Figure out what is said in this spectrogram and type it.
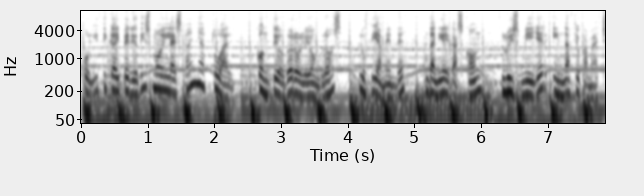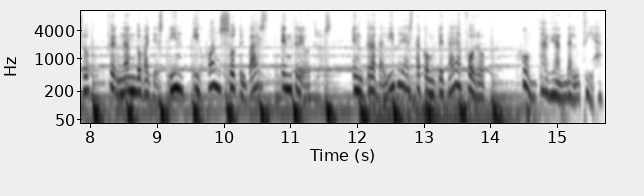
Política y Periodismo en la España actual, con Teodoro León Gros, Lucía Méndez, Daniel Gascón, Luis Miller, Ignacio Camacho, Fernando Vallespín y Juan Soto Ibars, entre otros. Entrada libre hasta completar aforo. Junta de Andalucía.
